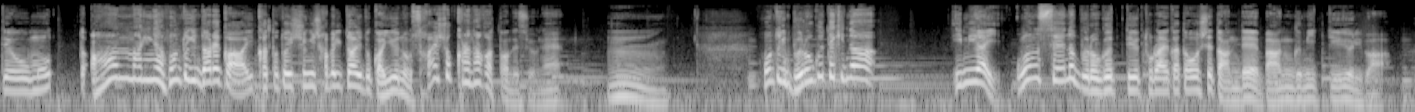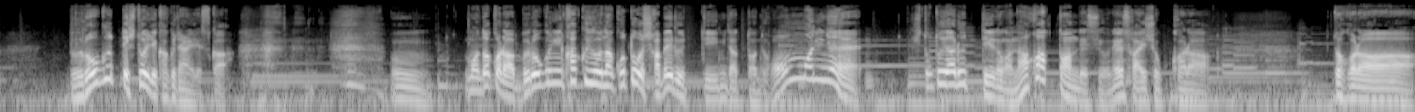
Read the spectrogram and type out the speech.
て思ってあんまりね、本当に誰か相方と一緒に喋りたいとかいうの最初からなかったんですよね。うん。本当にブログ的な意味合い、音声のブログっていう捉え方をしてたんで、番組っていうよりは、ブログって一人で書くじゃないですか。うん。まあだからブログに書くようなことを喋るっていう意味だったんで、あんまりね、人とやるっていうのがなかったんですよね、最初から。だから、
